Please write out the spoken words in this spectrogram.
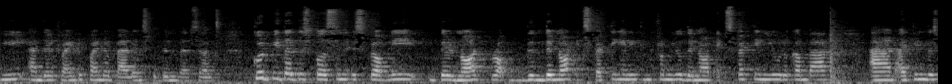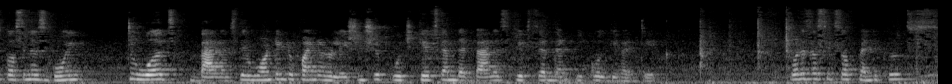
heal and they're trying to find a balance within themselves. Could be that this person is probably, they're not, they're not expecting anything from you. They're not expecting you to come back. And I think this person is going towards balance. They're wanting to find a relationship which gives them that balance, gives them that equal give and take. What is the Six of Pentacles?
